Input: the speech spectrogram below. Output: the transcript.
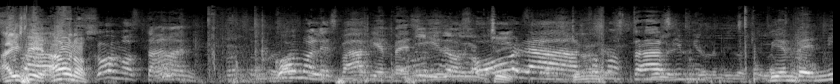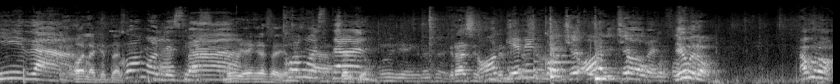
ahí sí, vámonos. ¿Cómo están? ¿Cómo les va? Bienvenidos. Hola, ¿cómo estás? Bienvenida. Hola, ¿qué tal? ¿Cómo les va? Muy bien, gracias a Dios. ¿Cómo están? Muy bien, gracias. Gracias. No, vienen con todo. ¿verdad? Dígamelo. Vámonos.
